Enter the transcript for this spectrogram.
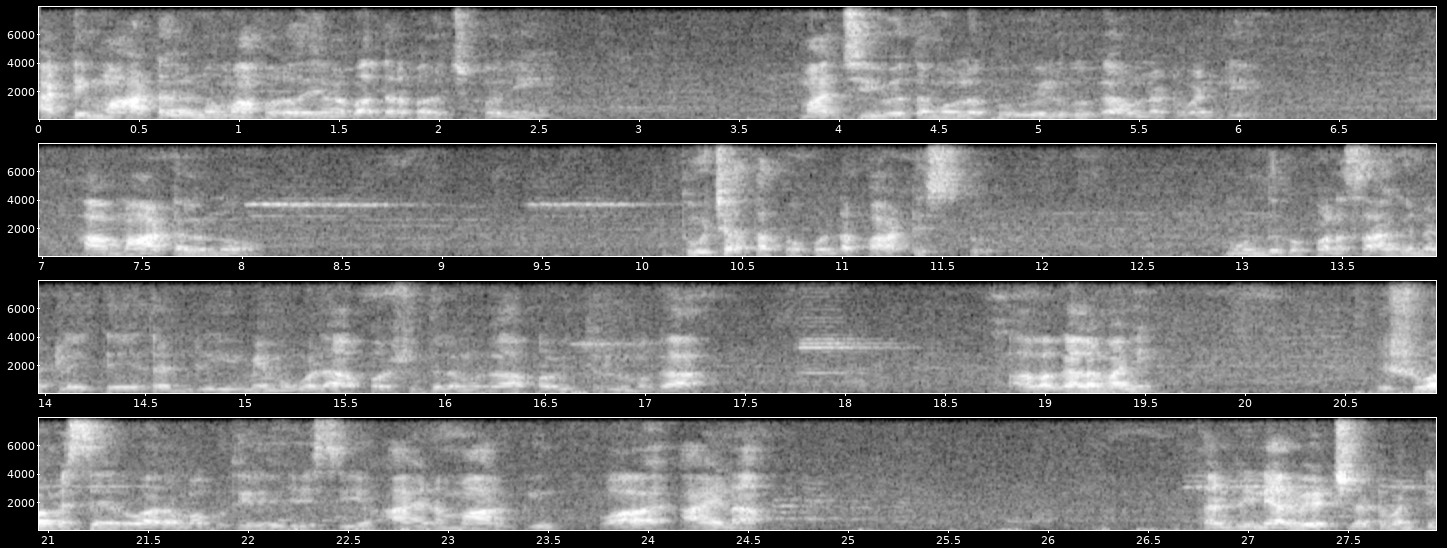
అట్టి మాటలను మా హృదయంలో భద్రపరుచుకొని మా జీవితములకు వెలుగుగా ఉన్నటువంటి ఆ మాటలను తూచా తప్పకుండా పాటిస్తూ ముందుకు కొనసాగినట్లయితే తండ్రి మేము కూడా పరిశుద్ధులముగా పవిత్రులముగా అవగలమని విశ్వమెస్సే ద్వారా మాకు తెలియజేసి ఆయన మార్గం ఆయన తండ్రి నెరవేర్చినటువంటి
